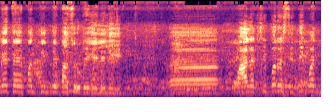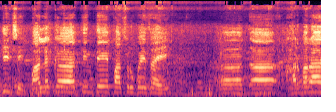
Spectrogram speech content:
मेथ्या पण तीन ते पाच रुपये गेलेली पालकची परिस्थिती पण तीच आहे. पालक तीन ते पाच रुपयेचा आहे. हरभरा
